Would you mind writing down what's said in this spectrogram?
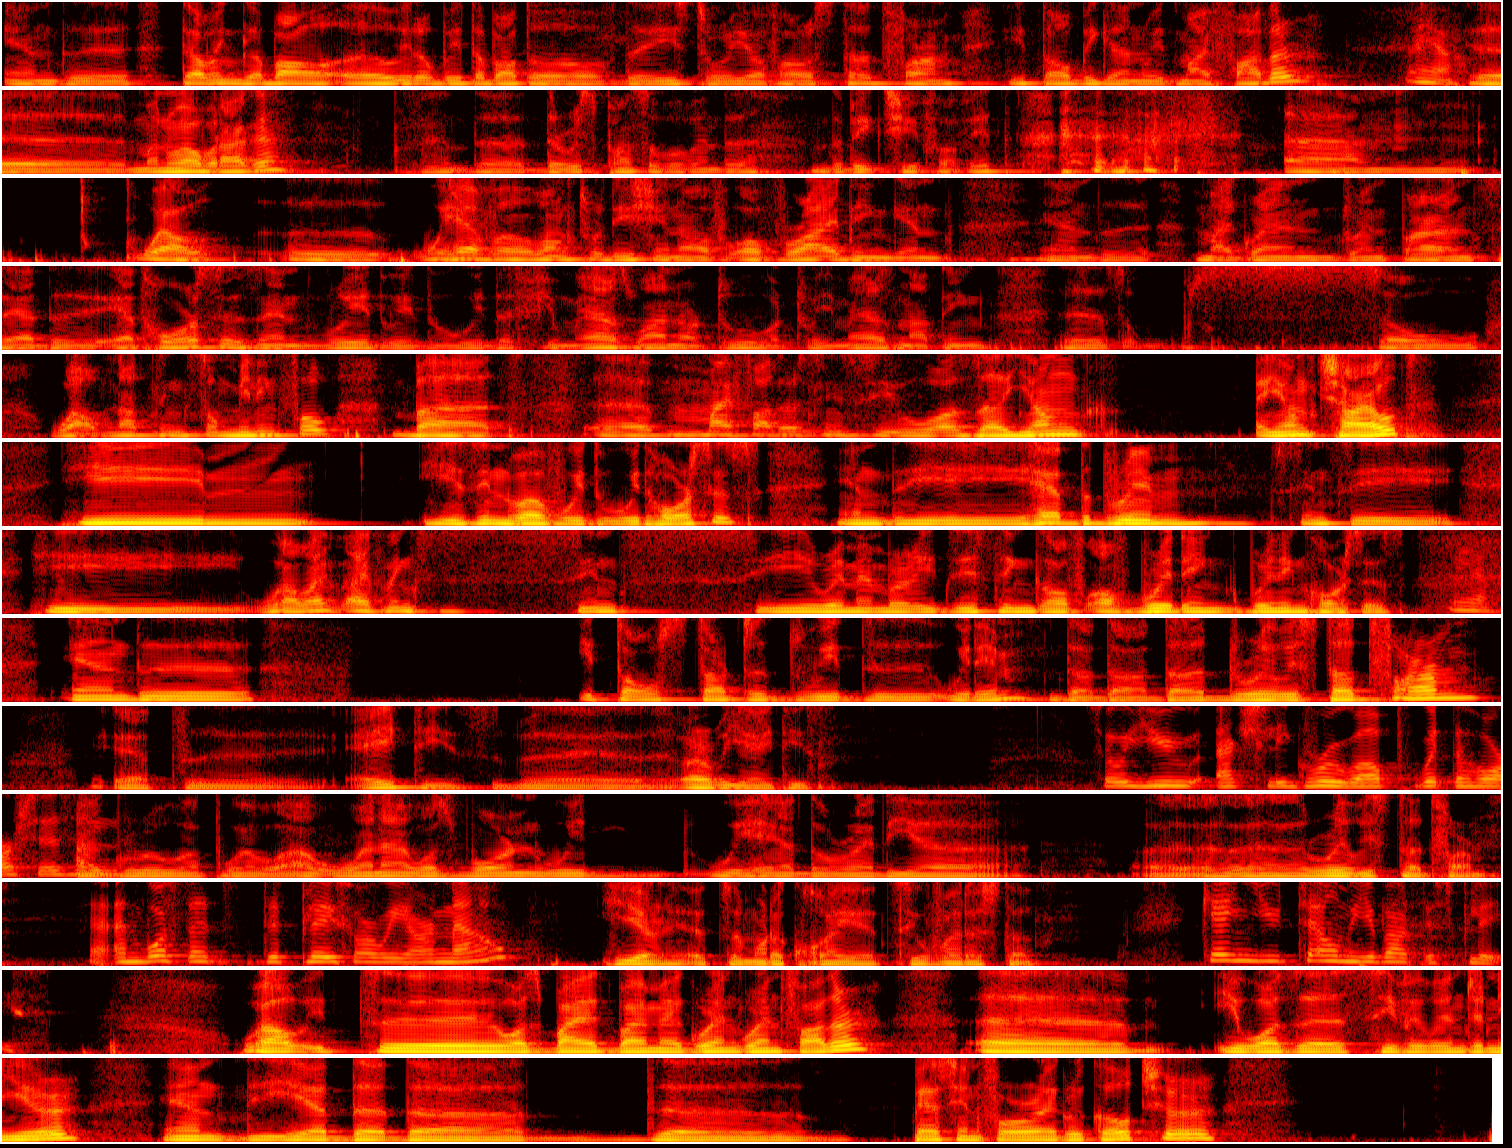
and uh, telling about a little bit about of the history of our stud farm. It all began with my father, Yeah. uh, Manuel Braga, the the responsible and the the big chief of it. um, well, uh, we have a long tradition of, of riding and and uh, my grand grandparents had uh, had horses and breed with with a few mares, one or two or three mares, nothing uh, so so well, nothing so meaningful. But uh, my father, since he was a young a young child, he mm, he's in love with with horses, and he had the dream since he he well, I, I think since he remember existing of of breeding breeding horses Yeah. and uh, it all started with uh, with him the the the really stud farm at uh, 80s uh, early 80s So you actually grew up with the horses. i grew up well uh, when i was born we we had already a, a, a really stud farm And was that the place where we are now? Here at Samora Correia at Silveira Stud Can you tell me about this place? Well, it uh, was bought by my grand grandfather. Uh, he was a civil engineer, and he had the the the passion for agriculture.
